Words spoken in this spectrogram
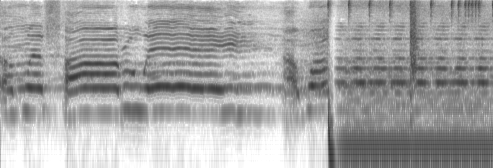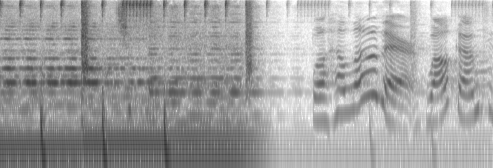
somewhere far away. I want. Well, hello there. Welcome to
